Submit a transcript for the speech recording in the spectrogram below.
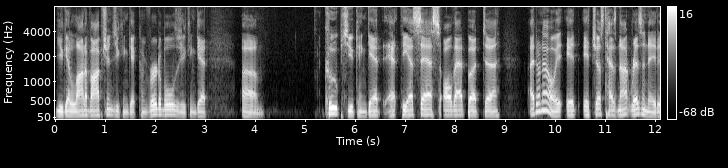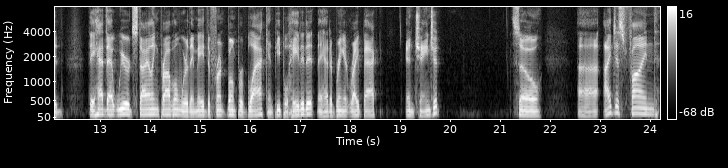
You get a lot of options. You can get convertibles. You can get um, coupes. You can get at the SS, all that. But uh, I don't know. It, it it just has not resonated. They had that weird styling problem where they made the front bumper black and people hated it. They had to bring it right back and change it. So uh, I just find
